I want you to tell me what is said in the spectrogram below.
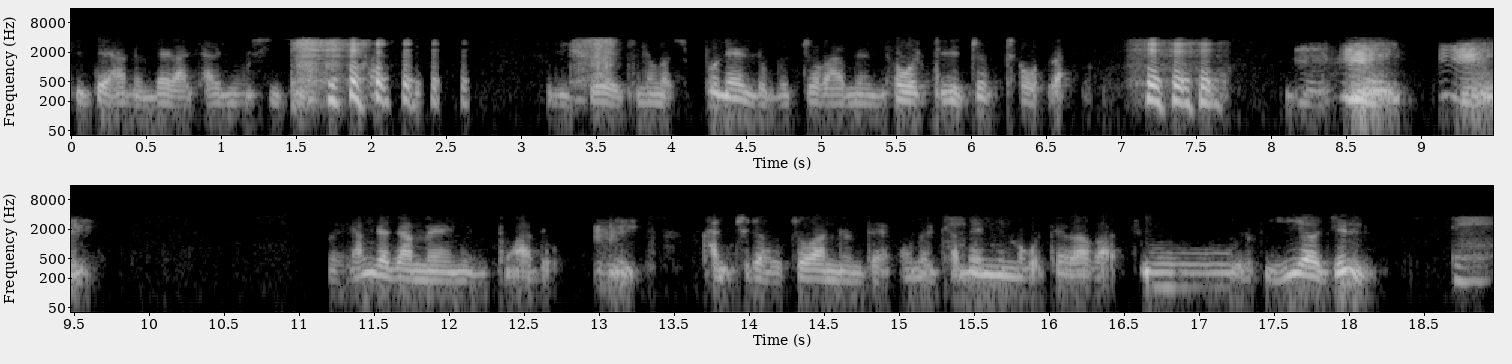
기대하는 내가 잘못이지. 우리 교회 거 10분의 1도 못 줘가면서 어떻게 쫓아올라. 양자자매님 통화도 간추려서 좋았는데 오늘 자매님하고 대화가 쭉 이렇게 이어진 네.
